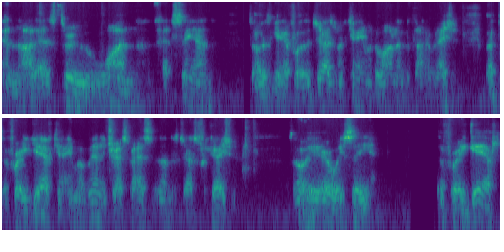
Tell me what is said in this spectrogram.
and not as through one that sin. So his gift for the judgment came of the one and the condemnation, but the free gift came of many trespasses unto justification. So here we see the free gift,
